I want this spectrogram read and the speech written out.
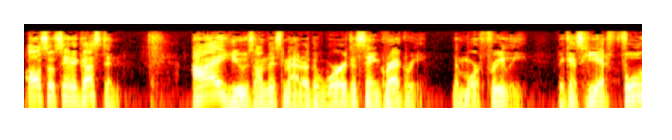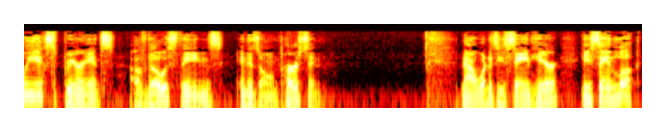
Also St. Augustine. I use on this matter the words of St. Gregory the more freely because he had fully experience of those things in his own person. Now, what is he saying here? He's saying, look,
